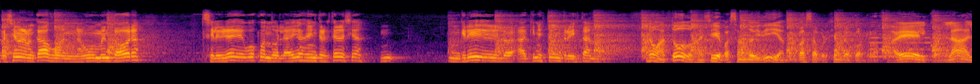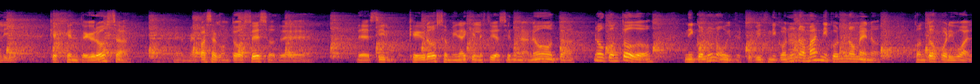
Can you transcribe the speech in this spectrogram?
recién arrancabas o en algún momento ahora celebridad que vos cuando la ibas a entrevistar decías, increíble a quién estoy entrevistando. No, a todos me sigue pasando hoy día. Me pasa, por ejemplo, con Rafael, con Lali, que es gente grosa. Eh, me pasa con todos esos de, decir, qué groso, mirá quién le estoy haciendo una nota. No, con todo. Ni con uno, uy, te escupís, ni con uno más ni con uno menos. Con todos por igual.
